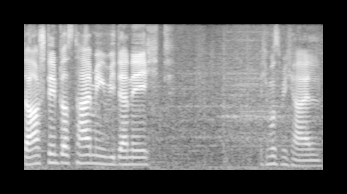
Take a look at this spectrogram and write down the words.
Da stimmt das Timing wieder nicht. Ich muss mich heilen.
